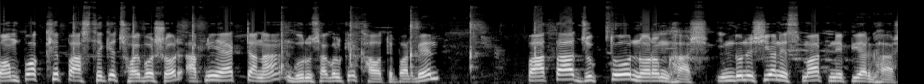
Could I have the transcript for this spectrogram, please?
কমপক্ষে পাঁচ থেকে ছয় বছর আপনি একটানা গরু ছাগলকে খাওয়াতে পারবেন। পাতাযুক্ত নরম ঘাস, ইন্দোনেশিয়ান স্মার্ট নেপিয়ার ঘাস।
